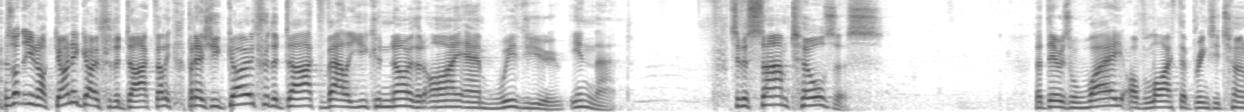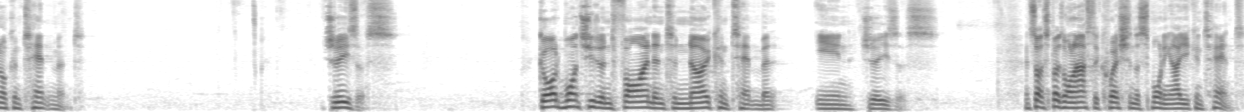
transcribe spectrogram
It's not that you're not going to go through the dark valley, but as you go through the dark valley, you can know that I am with you in that. See, the psalm tells us that there is a way of life that brings eternal contentment. Jesus. God wants you to find and to know contentment in Jesus. And so I suppose I want to ask the question this morning are you content?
